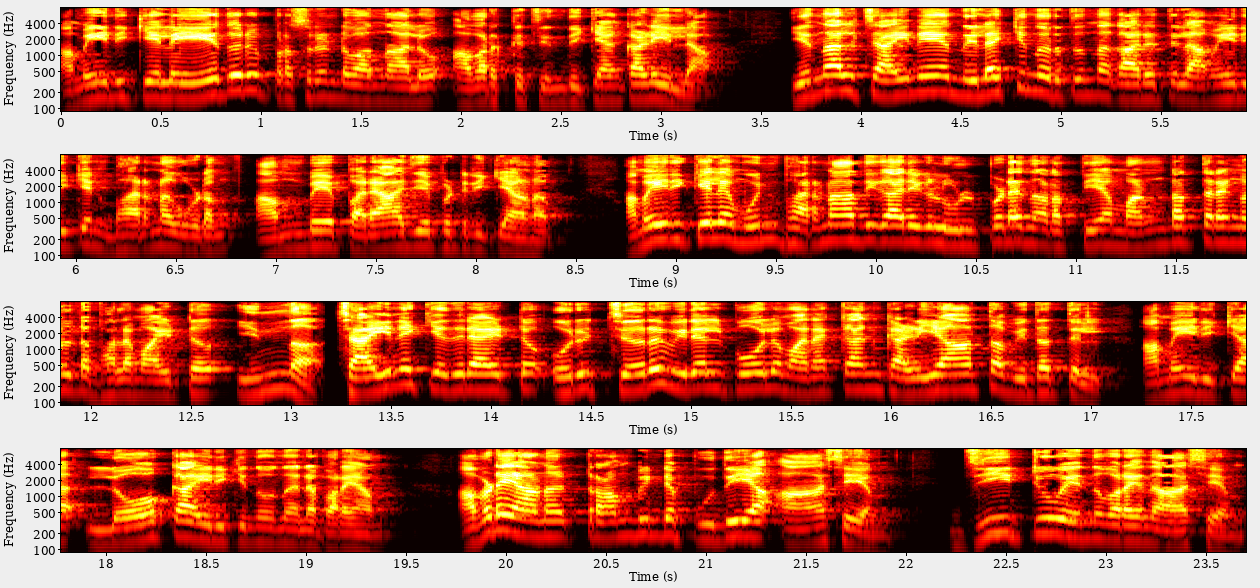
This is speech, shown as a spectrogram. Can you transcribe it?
അമേരിക്കയിലെ ഏതൊരു പ്രസിഡന്റ് വന്നാലോ അവർക്ക് ചിന്തിക്കാൻ കഴിയില്ല. എന്നാൽ ചൈനയെ നിലയ്ക്ക് നിർത്തുന്ന കാര്യത്തിൽ അമേരിക്കൻ ഭരണകൂടം അമ്പെ പരാജയപ്പെട്ടിരിക്കുകയാണ്. അമേരിക്കയിലെ മുൻ ഭരണാധികാരികൾ ഉൾപ്പെടെ നടത്തിയ മണ്ടത്തരങ്ങളുടെ ഫലമായിട്ട് ഇന്ന് ചൈനയ്ക്കെതിരായിട്ട് ഒരു ചെറുവിരൽ പോലും അനക്കാൻ കഴിയാത്ത വിധത്തിൽ അമേരിക്ക ലോക്കായിരിക്കുന്നു എന്ന് തന്നെ പറയാം. അവിടെയാണ് ട്രംപിന്റെ പുതിയ ആശയം. ജി ടു എന്ന് പറയുന്ന ആശയം.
